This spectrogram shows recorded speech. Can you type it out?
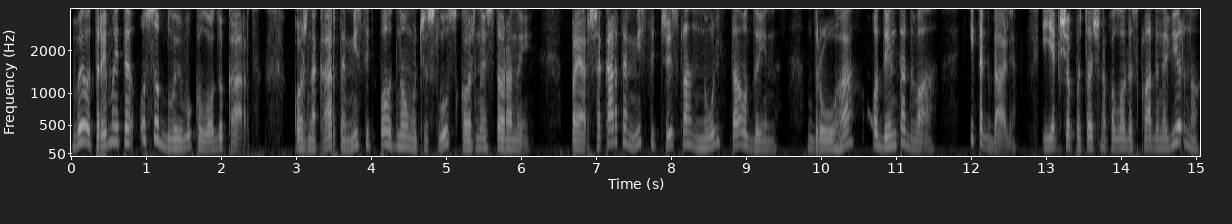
ви отримаєте особливу колоду карт. Кожна карта містить по одному числу з кожної сторони. Перша карта містить числа 0 та 1, друга 1 та 2 і так далі. І якщо поточна колода складена вірно,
